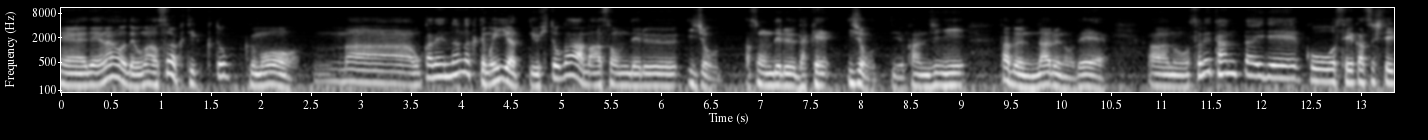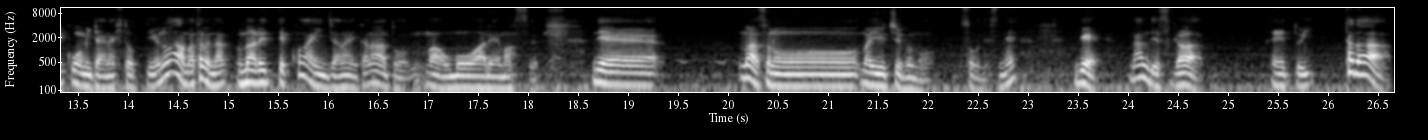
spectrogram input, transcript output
えー、でなので、まあ、おそらく TikTok も、まあ、お金にならなくてもいいやっていう人が、まあ、遊んでる以上遊んでるだけ以上っていう感じに多分なるのであのそれ単体でこう生活していこうみたいな人っていうのは、まあ、多分な生まれてこないんじゃないかなと、まあ、思われます。でまあその、まあ、YouTube もそうですね。でなんですが、えっ、とただ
